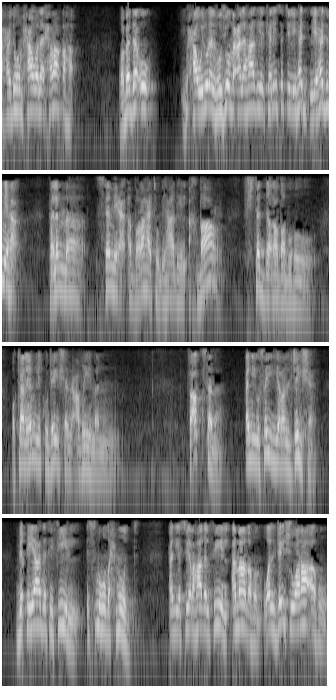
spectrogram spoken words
أحدهم حاول إحراقها وبدأوا يحاولون الهجوم على هذه الكنيسة لهدمها. فلما سمع أبرهة بهذه الأخبار اشتد غضبه وكان يملك جيشا عظيما. فأقسم أن يسير الجيش بقيادة فيل اسمه محمود أن يسير هذا الفيل أمامهم والجيش وراءه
